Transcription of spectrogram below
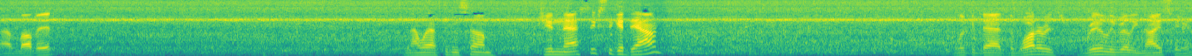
I love it. Now we have to do some gymnastics to get down. Look at that. The water is really, really nice here.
